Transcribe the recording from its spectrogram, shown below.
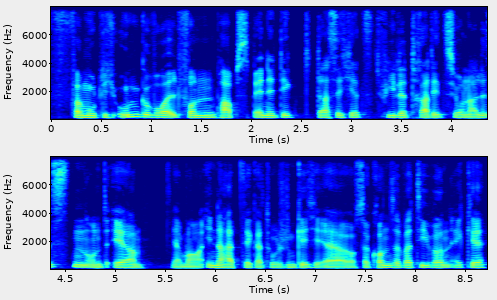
vermutlich ungewollt von Papst Benedikt, dass sich jetzt viele Traditionalisten und er ja mal innerhalb der katholischen Kirche eher aus der konservativeren Ecke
